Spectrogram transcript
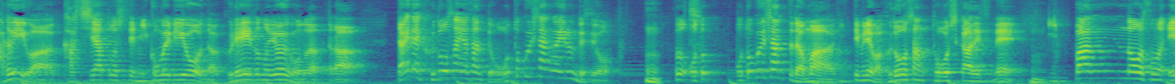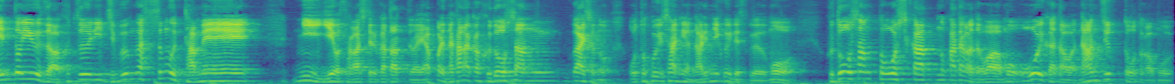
あるいは貸し家として見込めるようなグレードの良いものだったら大体不動産屋さんってお得意さんがいるんですよ。うん、お得意さんっていうのはまあ言ってみれば不動産投資家ですね、うん、一般のそのエンドユーザー普通に自分が住むために家を探してる方っていうのはやっぱりなかなか不動産会社のお得意さんにはなりにくいですけれども不動産投資家の方々はもう多い方は何十棟とかも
